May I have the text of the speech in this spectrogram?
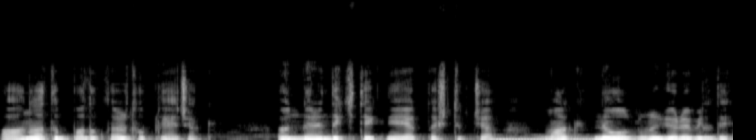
ağını atıp balıkları toplayacak. Önlerindeki tekneye yaklaştıkça Mark ne olduğunu görebildi.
